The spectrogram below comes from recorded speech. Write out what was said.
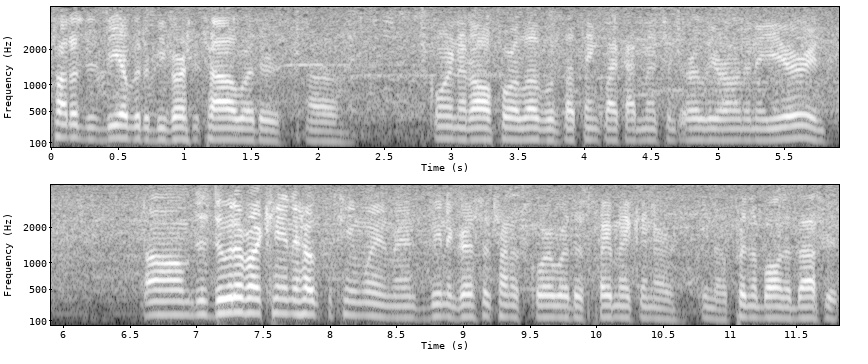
try to just be able to be versatile, whether it's uh, scoring at all four levels. I think, like I mentioned earlier on in the year, and um, just do whatever I can to help the team win. Man, just being aggressive, trying to score, whether it's playmaking or you know putting the ball in the basket.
